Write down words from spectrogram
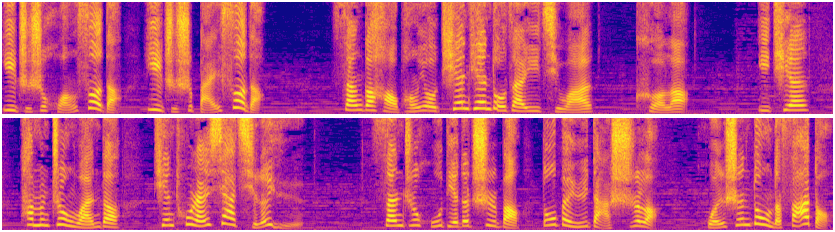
一只是黄色的，一只是白色的。三个好朋友天天都在一起玩。渴了，一天，他们正玩的，天突然下起了雨，三只蝴蝶的翅膀都被雨打湿了，浑身冻得发抖。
